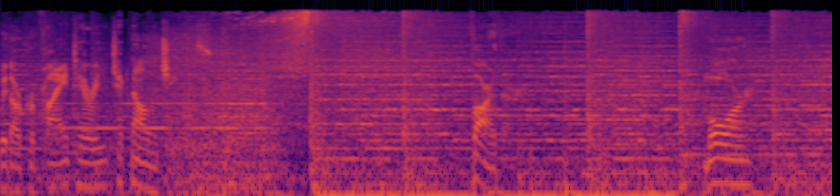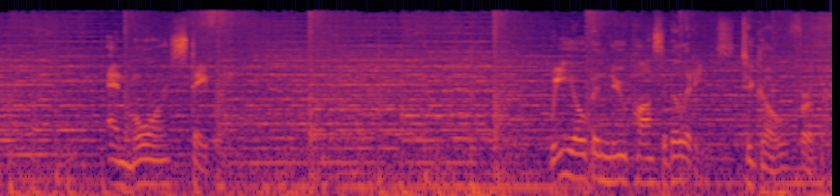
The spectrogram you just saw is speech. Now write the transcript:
with our proprietary technologies. Farther, more, and more stably. We open new possibilities to go further.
